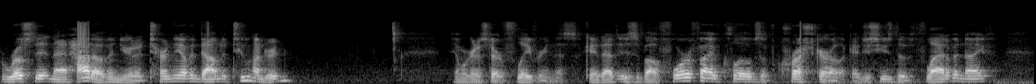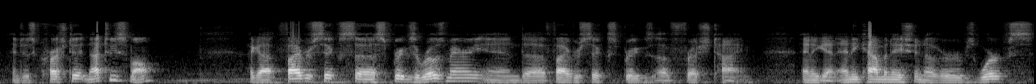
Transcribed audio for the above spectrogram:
roasted it in that hot oven, you're going to turn the oven down to 200, and we're going to start flavoring this. Okay, that is about four or five cloves of crushed garlic. I just used the flat of a knife and just crushed it, not too small. I got five or six uh, sprigs of rosemary and uh, five or six sprigs of fresh thyme. And again, any combination of herbs works,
